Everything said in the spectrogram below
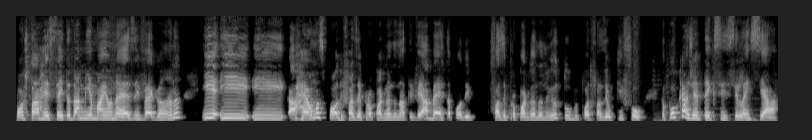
postar a receita da minha maionese vegana e, e, e a Helmas pode fazer propaganda na TV aberta, pode fazer propaganda no YouTube, pode fazer o que for. Então a gente tem que se silenciar?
